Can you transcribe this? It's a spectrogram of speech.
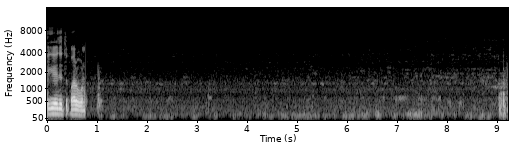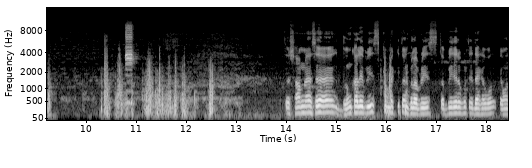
এগিয়ে যেতে পারব না। তো সামনে আছে ধুমখালি ব্রিজ কিংবা কীর্তনখোলা ব্রিজ। তো ব্রিজের উপর দেখাবো কেমন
